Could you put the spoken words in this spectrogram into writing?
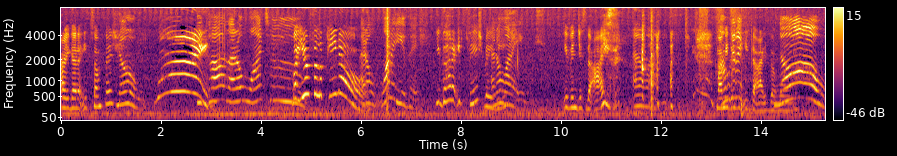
Are you gonna eat some fish? No. Why? Because I don't want to. But you're Filipino. I don't want to eat fish. You gotta eat fish, baby. I don't want to eat fish. Even just the eyes. I don't want to eat. mommy I'm gonna- eat the eyes, don't. No.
